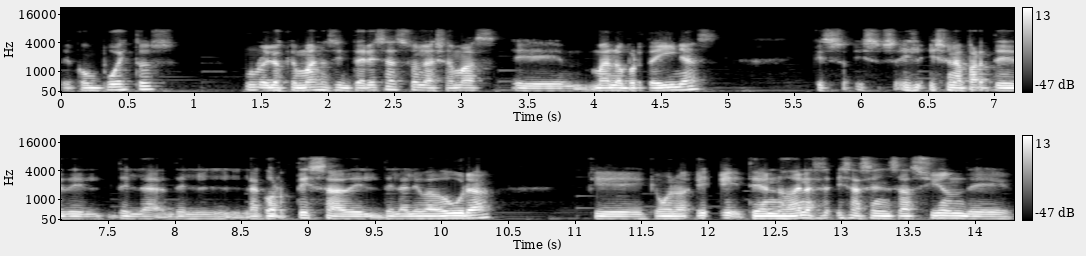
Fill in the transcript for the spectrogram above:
eh, compuestos. Uno de los que más nos interesa son las llamadas eh, manoproteínas, que es, una parte de, la, corteza de, la levadura que, bueno, eh, nos dan esa, sensación de,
